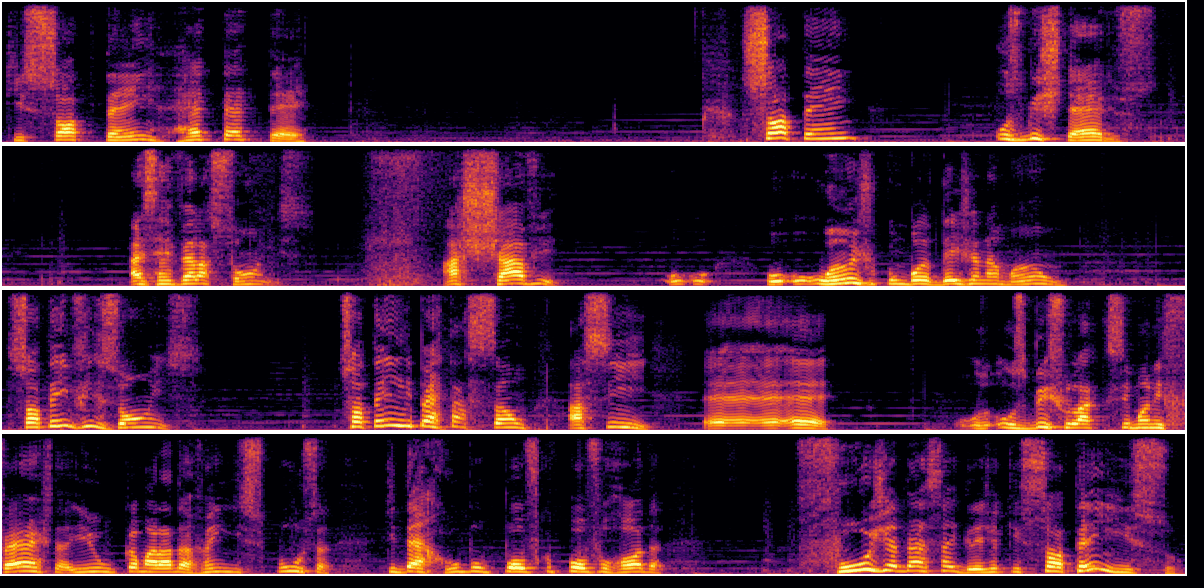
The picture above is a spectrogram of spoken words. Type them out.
que só tem reteté. Só tem os mistérios, as revelações, a chave, o, o, o anjo com bandeja na mão. Só tem visões. Só tem libertação. Assim, é, é, é os bichos lá que se manifestam e o camarada vem e expulsa, que derruba o povo, que o povo roda. Fuja dessa igreja que só tem isso.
